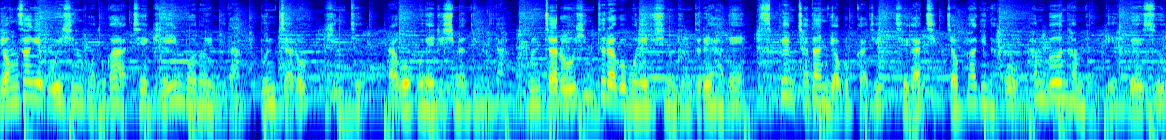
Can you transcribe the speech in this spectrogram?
영상에 보이시는 번호가 제 개인 번호입니다. 문자로 힌트라고 보내주시면 됩니다. 문자로 힌트라고 보내주신 분들에 한해 스팸 차단 여부까지 제가 직접 확인하고 한 분 한 분께 매수,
